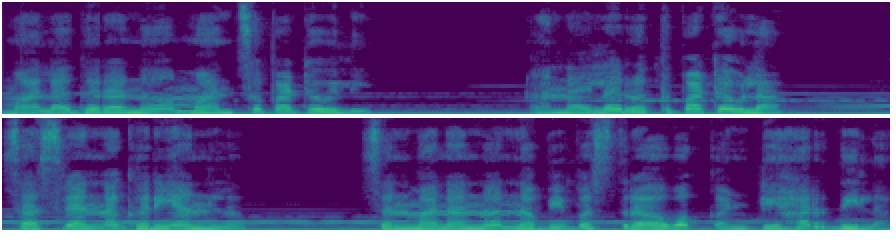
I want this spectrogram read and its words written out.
मालाधरानं माणसं पाठवली. आणायला रथ पाठवला. सासऱ्यांना घरी आणलं. सन्मानानं नवी वस्त्र व कंठीहार दिला.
